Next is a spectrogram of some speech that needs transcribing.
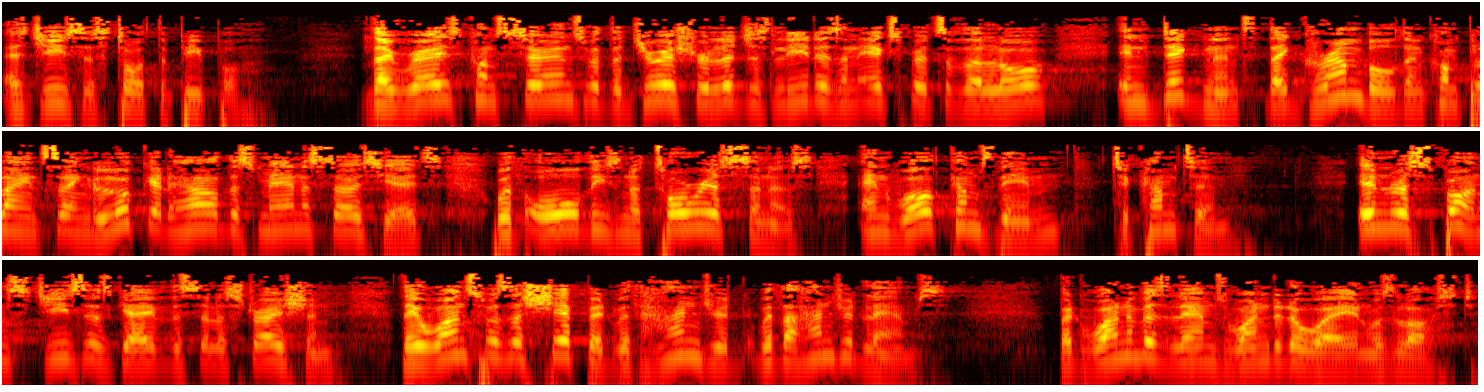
as Jesus taught the people. They raised concerns with the Jewish religious leaders and experts of the law. Indignant, they grumbled and complained saying, look at how this man associates with all these notorious sinners and welcomes them to come to him. In response, Jesus gave this illustration. There once was a shepherd with hundred, with a hundred lambs, but one of his lambs wandered away and was lost.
